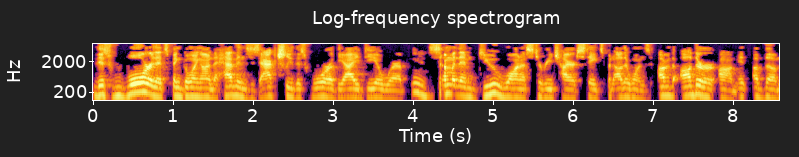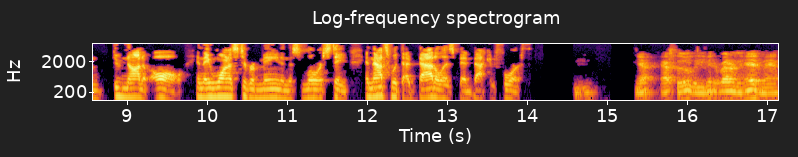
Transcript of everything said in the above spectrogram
this war that's been going on in the heavens is actually this war of the idea where mm. some of them do want us to reach higher states but other ones other um, of them do not at all and they want us to remain in this lower state and that's what that battle has been back and forth mm-hmm. yeah absolutely you hit it right on the head man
